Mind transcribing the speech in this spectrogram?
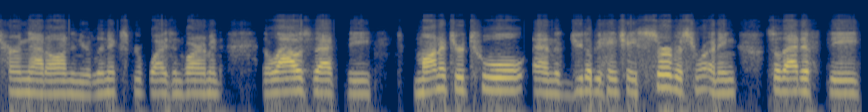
turn that on in your Linux GroupWise environment. It allows that the monitor tool and the GWHA service running so that if the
